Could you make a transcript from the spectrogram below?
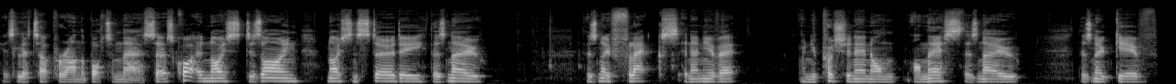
it's lit up around the bottom there. So it's quite a nice design, nice and sturdy. There's no there's no flex in any of it. When you're pushing in on, on this, there's no there's no give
